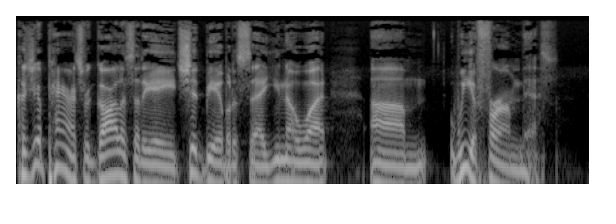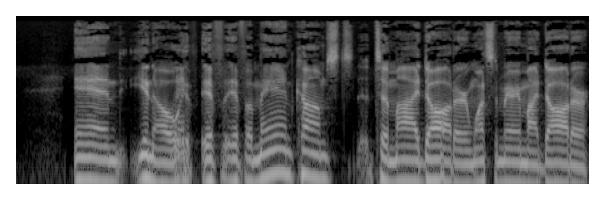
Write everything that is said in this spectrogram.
Because your parents, regardless of the age, should be able to say, you know what, um, we affirm this. And you know, if, if if a man comes to my daughter and wants to marry my daughter,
